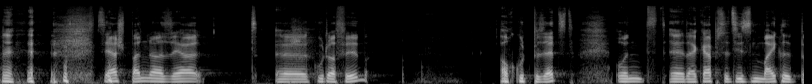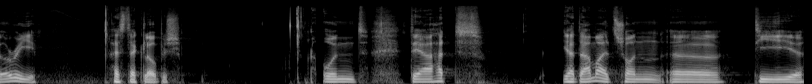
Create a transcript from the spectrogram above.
Sehr spannender, sehr äh, guter Film. Auch gut besetzt. Und äh, da gab es jetzt diesen Michael Burry, heißt der, glaube ich. Und der hat ja damals schon äh, die,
